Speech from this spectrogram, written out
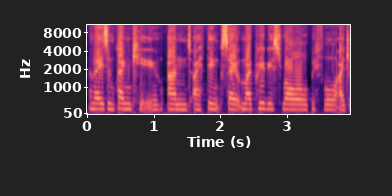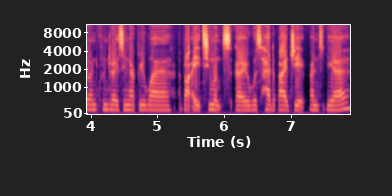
Amazing, thank you. And I think so. My previous role before I joined Fundraising Everywhere about 18 months ago was head of IG at Friends of the Earth.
